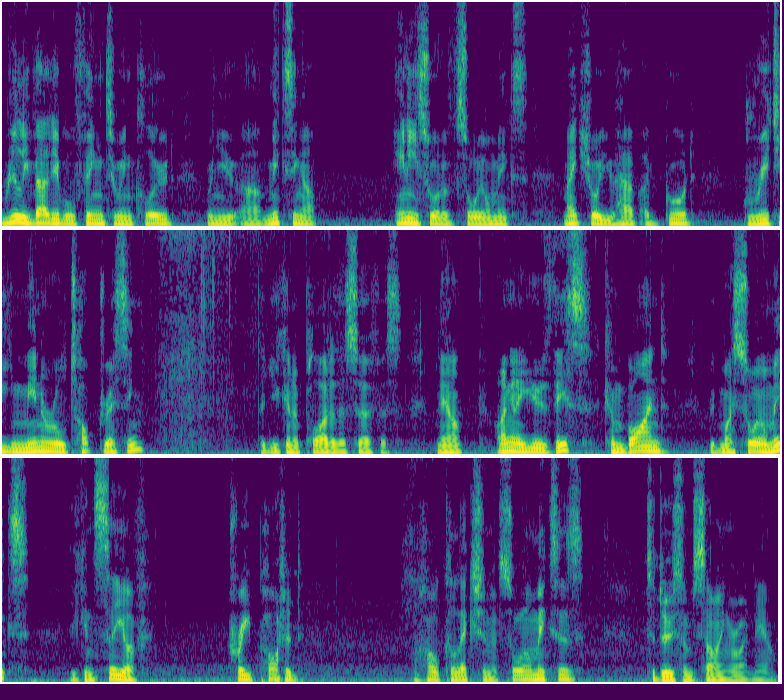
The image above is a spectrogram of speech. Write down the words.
really valuable thing to include when you are mixing up any sort of soil mix, make sure you have a good gritty mineral top dressing that you can apply to the surface. Now, I'm going to use this combined with my soil mix. You can see I've pre-potted a whole collection of soil mixes to do some sowing right now.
